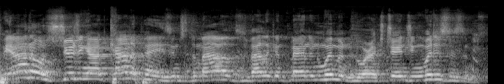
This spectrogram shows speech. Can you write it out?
Pianos shooting out canapes into the mouths of elegant men and women who are exchanging witticisms.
